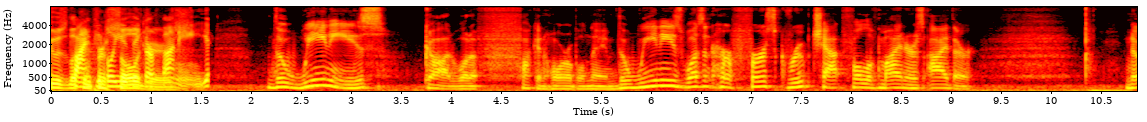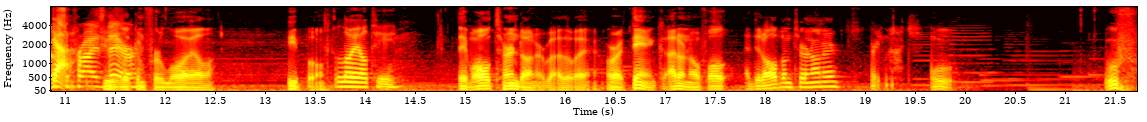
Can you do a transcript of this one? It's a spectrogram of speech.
was looking find for people you think are funny. Yeah. The Weenies. God, what a fucking horrible name. The Weenies wasn't her first group chat full of minors either. No Yeah. surprise She was there. looking for loyal people. Loyalty, They've all turned on her, by the way, or I think. I don't know if all did all of them turn on her. pretty much. Ooh. Oof.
